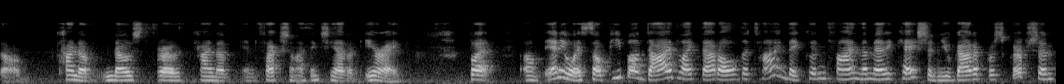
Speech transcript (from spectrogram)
uh, kind of nose throat kind of infection. I think she had an earache. But um, anyway, so people died like that all the time. They couldn't find the medication. You got a prescription,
